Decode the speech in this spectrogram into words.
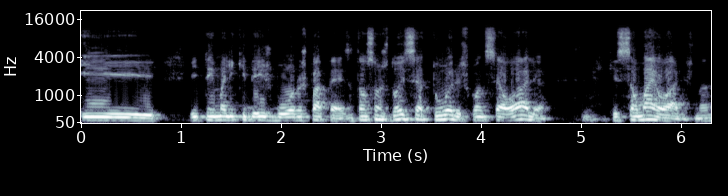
e, e tem uma liquidez boa nos papéis. Então, são os dois setores, quando você olha, que são maiores, né?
